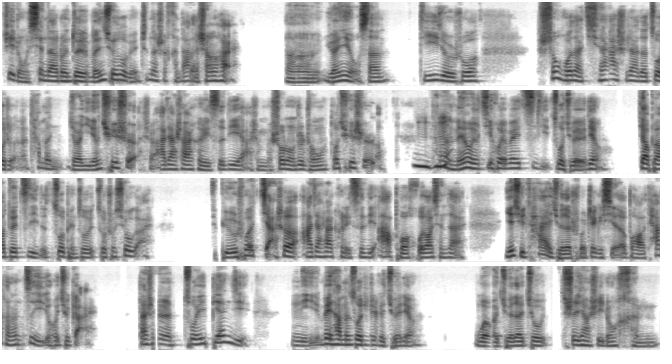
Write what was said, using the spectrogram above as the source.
这种现代论对文学作品真的是很大的伤害。嗯，原因有三。第一就是说，生活在其他时代的作者呢，他们就已经去世了，是阿加莎·克里斯蒂啊，什么手冢治虫都去世了，嗯，他们没有机会为自己做决定，要不要对自己的作品做做出修改。就比如说，假设阿加莎·克里斯蒂阿婆活到现在，也许她也觉得说这个写的不好，她可能自己就会去改。但是作为编辑，你为他们做这个决定，我觉得就实际上是一种很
